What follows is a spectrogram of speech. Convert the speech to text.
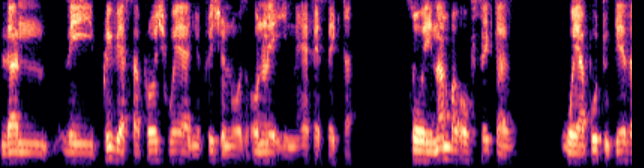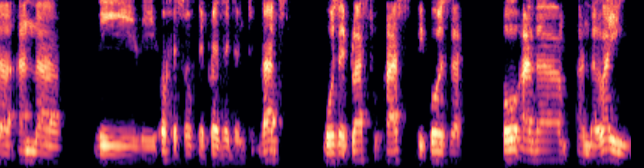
than the previous approach where nutrition was only in health sector. So a number of sectors were put together under the, the office of the president. That was a plus to us because uh, all other underlying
